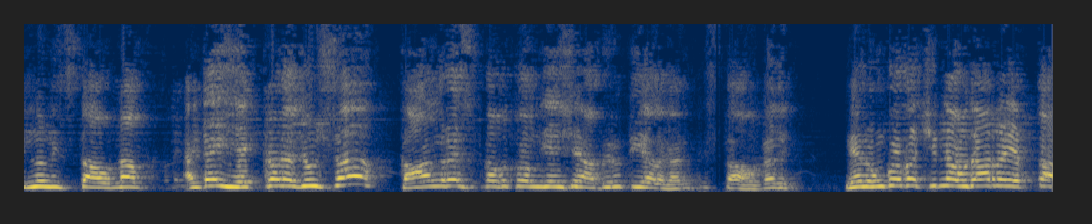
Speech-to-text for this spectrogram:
ఇల్లులు ఇస్తా ఉన్నాం. అంటే ఎక్కడ చూసినా కాంగ్రెస్ ప్రభుత్వం చేసే అభివృద్ధి ఇవాళ కనిపిస్తా ఉన్నది. నేను ఇంకొక చిన్న ఉదాహరణ చెప్తా.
